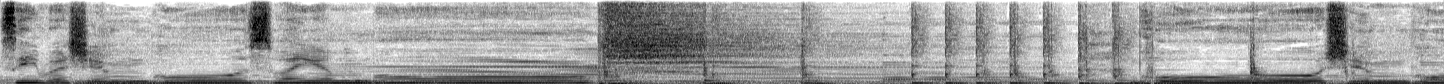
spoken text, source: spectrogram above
शिवशम्भो स्वयम्भो भो शम्भो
